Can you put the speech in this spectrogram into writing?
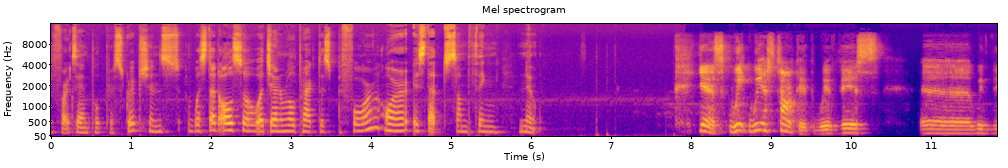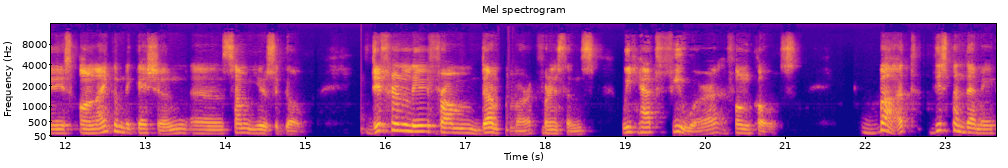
for example, prescriptions, was that also a general practice before, or is that something new? Yes, we, we started with this uh, with this online communication uh, some years ago. Differently from Denmark, for instance, we had fewer phone calls, but this pandemic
